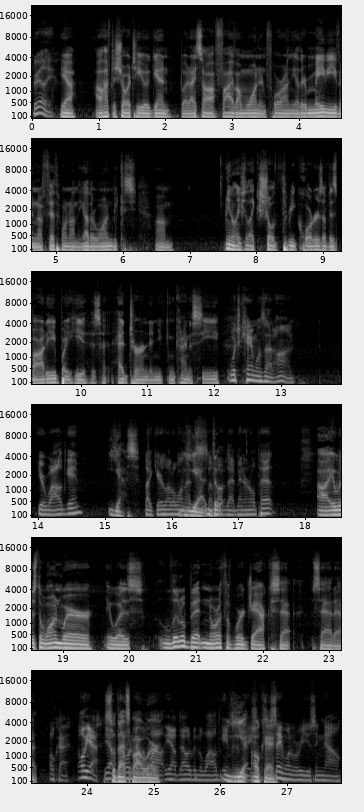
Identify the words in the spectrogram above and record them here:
Really? Yeah, I'll have to show it to you again. But I saw a five on one and four on the other, maybe even a fifth one on the other one because, um, you know, he like showed three quarters of his body, but he his head turned and you can kind of see. Which cam was that on? Your wild game? Yes, Like your little one that's Yeah, the- above that mineral pit? uh, it was the one where it was a little bit north of where Jack sat sat at. Okay. Oh yeah. Yep, So that that's would've about where- Wild, yep, that would have been the wild game. Yeah, innovation. It's okay. the same one we're using now.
